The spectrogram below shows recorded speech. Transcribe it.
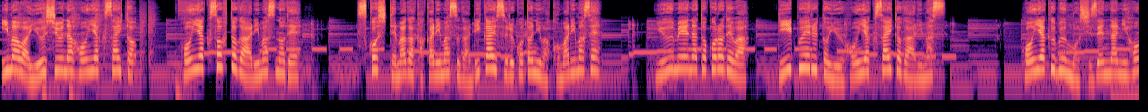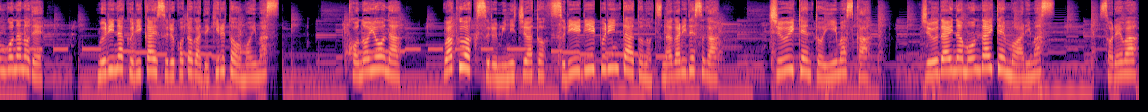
今は優秀な翻訳サイト翻訳ソフトがありますので少し手間がかかりますが理解することには困りません。有名なところでは DeepL という翻訳サイトがあります。翻訳文も自然な日本語なので無理なく理解することができると思います。このようなワクワクするミニチュアと 3D プリンターとのつながりですが注意点といいますか重大な問題点もあります。それは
